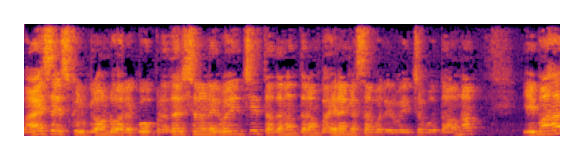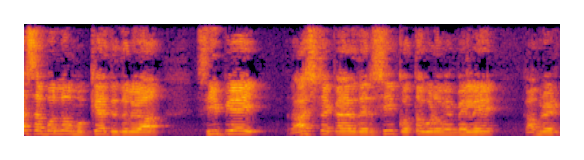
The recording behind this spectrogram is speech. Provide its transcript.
బాయ్స్ హై స్కూల్ గ్రౌండ్ వరకు ప్రదర్శన నిర్వహించి తదనంతరం బహిరంగ సభ నిర్వహించబోతా ఉన్నాం. ఈ మహాసభల్లో ముఖ్య అతిథులుగా సిపిఐ రాష్ట్ర కార్యదర్శి కొత్తగూడెం ఎమ్మెల్యే కామ్రేడ్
